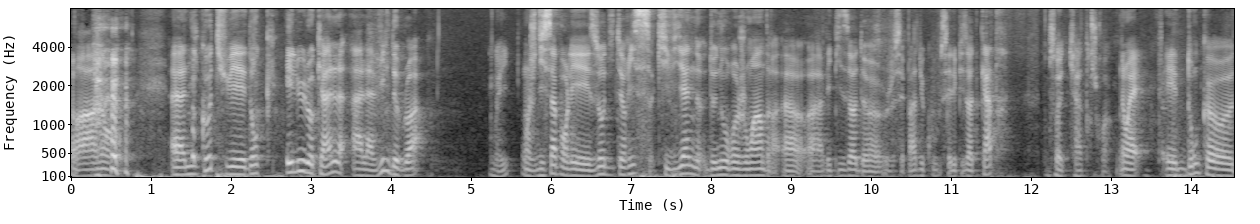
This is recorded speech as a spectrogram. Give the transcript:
Ah non. Nico, tu es donc élu local à la ville de Blois oui. je dis ça pour les auditoristes qui viennent de nous rejoindre euh, à l'épisode, euh, je sais pas, du coup, c'est l'épisode 4. Ça va être 4, je crois. Ouais. Et donc, euh,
